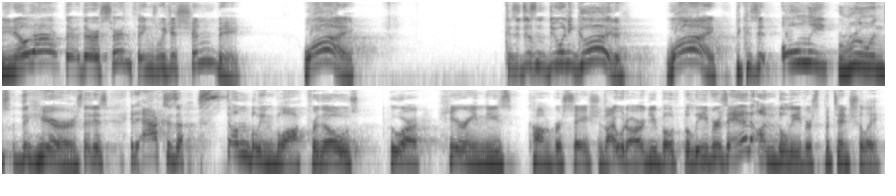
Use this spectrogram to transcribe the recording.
You know that? There, there are certain things we just shouldn't be. Why? Because it doesn't do any good. Why? Because it only ruins the hearers. That is, it acts as a stumbling block for those who are hearing these conversations. I would argue both believers and unbelievers potentially.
